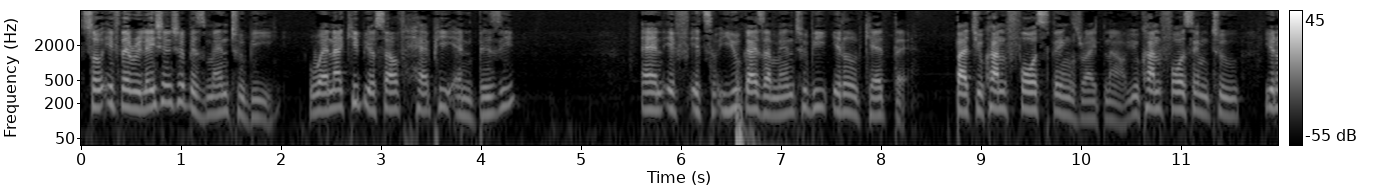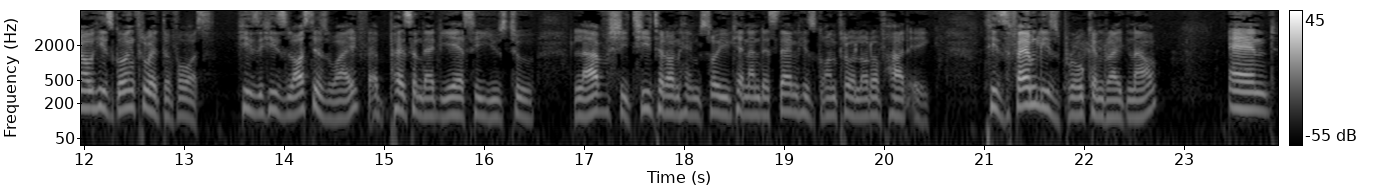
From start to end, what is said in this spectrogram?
So if the relationship is meant to be, when I keep yourself happy and busy, and if it's you guys are meant to be, it'll get there. But you can't force things right now. You can't force him to. You know, he's going through a divorce. He's he's lost his wife, a person that yes he used to love. She cheated on him, so you can understand he's gone through a lot of heartache. His family is broken right now, and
